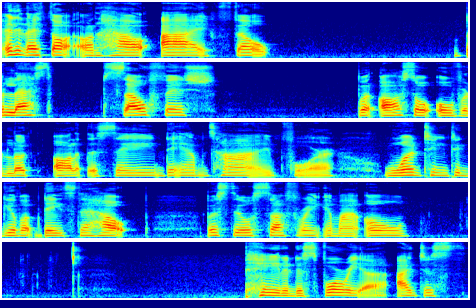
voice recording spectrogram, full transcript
And then I thought on how I felt blessed, selfish, but also overlooked all at the same damn time for wanting to give up dates to help, but still suffering in my own pain and dysphoria. I just,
